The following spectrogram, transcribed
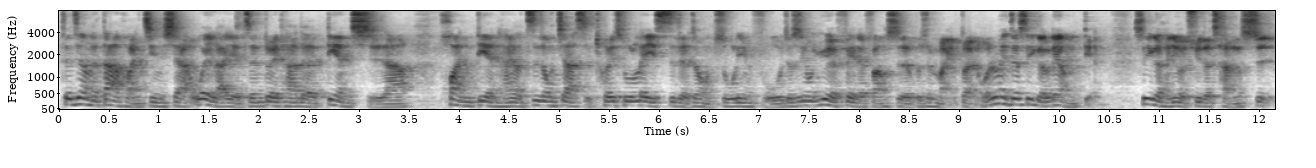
在这样的大环境下，未来也针对它的电池啊、换电，还有自动驾驶推出类似的这种租赁服务，就是用月费的方式，而不是买断。我认为这是一个亮点，是一个很有趣的尝试。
